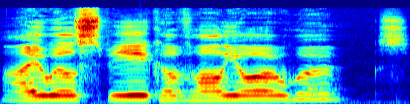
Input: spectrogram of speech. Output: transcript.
I will speak of all your works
